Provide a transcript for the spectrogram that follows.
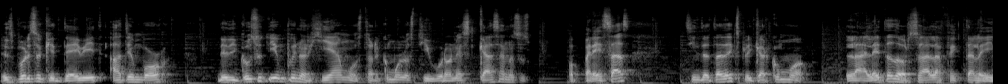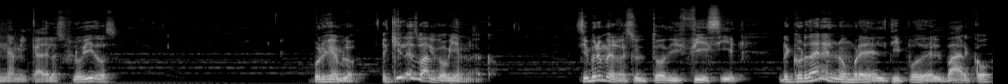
Es por eso que David Attenborough dedicó su tiempo y energía a mostrar cómo los tiburones cazan a sus presas sin tratar de explicar cómo la aleta dorsal afecta la dinámica de los fluidos. Por ejemplo, aquí les va algo bien loco. Siempre me resultó difícil recordar el nombre del tipo del barco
